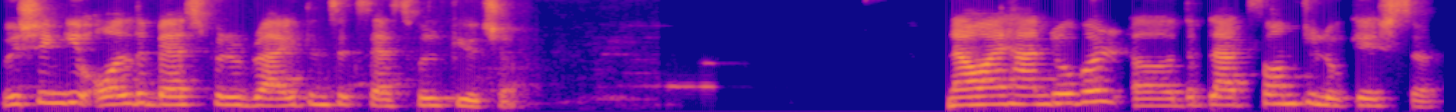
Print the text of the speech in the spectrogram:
Wishing you all the best for a bright and successful future. Now I hand over uh, the platform to Lokesh, sir.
